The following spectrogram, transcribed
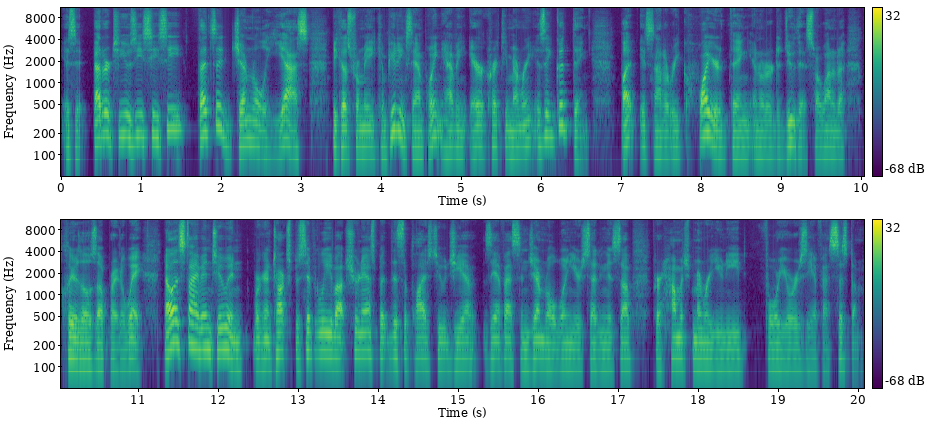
Is it better to use ECC? That's a general yes, because from a computing standpoint, having error correcting memory is a good thing, but it's not a required thing in order to do this. So I wanted to clear those up right away. Now let's dive into, and we're going to talk specifically about TrueNAS, but this applies to GF, ZFS in general when you're setting this up for how much memory you need for your ZFS system.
